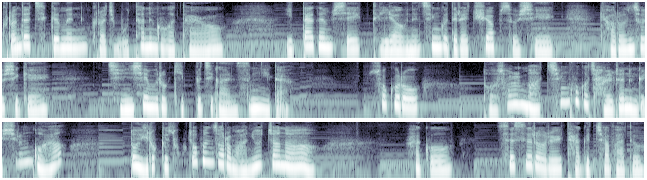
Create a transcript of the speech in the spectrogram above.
그런데 지금은 그러지 못하는 것 같아요. 이따금씩 들려오는 친구들의 취업 소식, 결혼 소식에 진심으로 기쁘지가 않습니다. 속으로 너 설마 친구가 잘 되는 게 싫은 거야? 너 이렇게 속 좁은 사람 아니었잖아. 하고 스스로를 다그쳐 봐도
